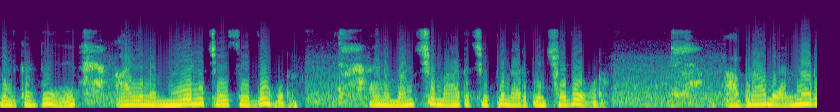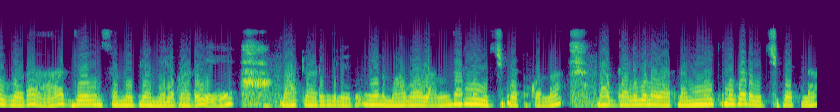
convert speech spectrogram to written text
ఎందుకంటే ఆయన మేలు చేసే దేవుడు. ఆయన మంచి మాట చెప్పి నడిపించే దేవుడు. అబ్రాహం అన్నాడు కూడా దేవుని సన్నిధిలో నిలబడి మాట్లాడింది లేదు. నేను మా వాళ్ళందరినీ విడిచిపెట్టుకున్నా నాకు కలిగిన వాటిని అన్నిటిని కూడా విడిచిపెట్టిన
